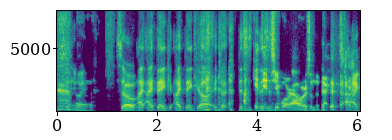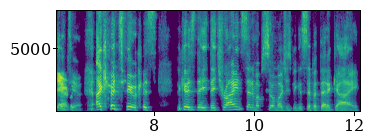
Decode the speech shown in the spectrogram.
Anyway. So I, I think I think uh it does this is this do is two more hours in the back. I could too. I could too because because they they try and set him up so much as being a sympathetic guy,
